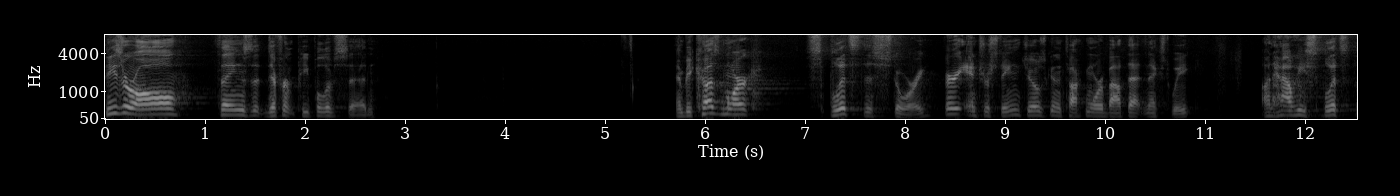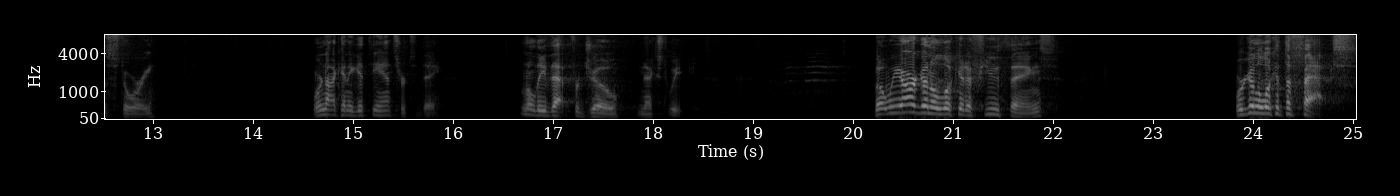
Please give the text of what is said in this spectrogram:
These are all things that different people have said. And because Mark splits this story, very interesting, Joe's going to talk more about that next week, on how he splits the story, we're not going to get the answer today. I'm going to leave that for Joe next week. But we are going to look at a few things. We're going to look at the facts.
